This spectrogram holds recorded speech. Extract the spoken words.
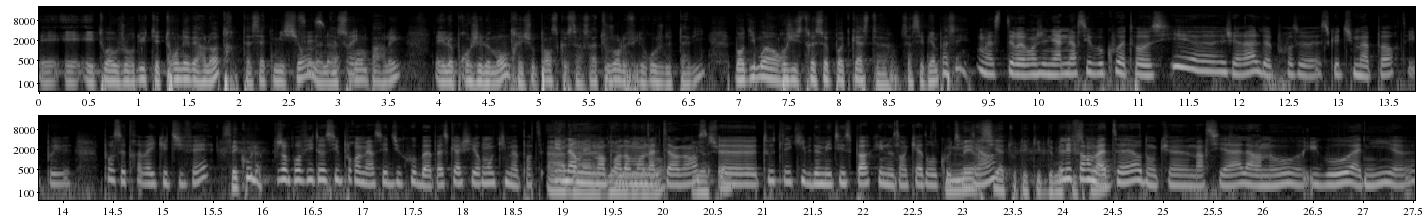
Et, et- et toi, aujourd'hui, tu es tourné vers l'autre. Tu as cette mission, on en a souvent parlé. Et le projet le montre. Et je pense que ça sera toujours le fil rouge de ta vie. Bon, dis-moi, enregistrer ce podcast, ça s'est bien passé? Ouais, C'était vraiment génial. Merci beaucoup à toi aussi, euh, Gérald, pour ce, ce que tu m'apportes et pour, pour ce travail que tu fais. C'est cool. J'en profite aussi pour remercier du coup bah, Pascal Chiron qui m'apporte Ah, énormément bah, bien pendant mon alternance, euh, toute l'équipe de Métis Sport qui nous encadre au quotidien, Merci à toute l'équipe de les Métis Sport. formateurs, donc euh, Martial, Arnaud, Hugo, Annie, euh,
